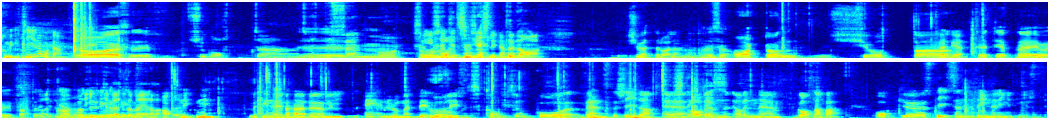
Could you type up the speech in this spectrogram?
Hur mycket tid är där borta? Ja, alltså, 28, Eh, 35. ja. Det är säkert jättebra. 21 då eller? alltså 18, 28, 31. 31. Nej, jag fattar inte. Ja, och du lyckas- vet mig i alla Ja, fall. ni, ni befinner er i det här eh, eh, rummet. Det är Oh, upplyst på vänster sida eh, av en, av en eh, gaslampa. Och eh, spisen brinner ingenting just nu.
